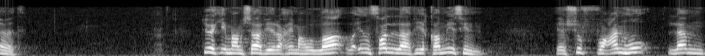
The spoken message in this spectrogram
Evet. Diyor ki İmam Şafii rahimahullah ve in salla fi kamisin yeşuffu anhu lem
